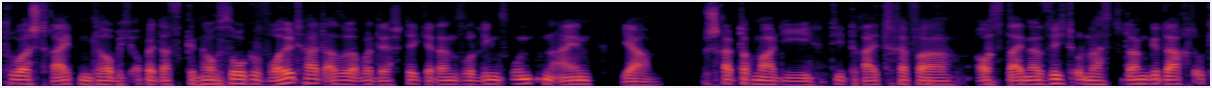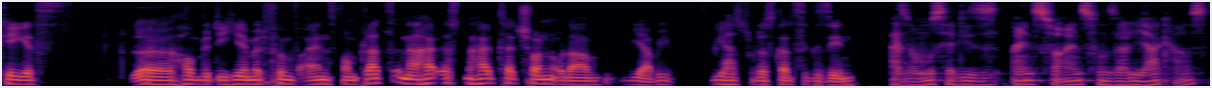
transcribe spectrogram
drüber streiten, glaube ich, ob er das genau so gewollt hat. Also, aber der steckt ja dann so links unten ein. Ja, beschreib doch mal die, die drei Treffer aus deiner Sicht und hast du dann gedacht, okay, jetzt äh, hauen wir die hier mit 5-1 vom Platz in der ersten Halbzeit schon oder ja, wie, wie hast du das Ganze gesehen? Also man muss ja dieses 1 zu 1 von Saliakas,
